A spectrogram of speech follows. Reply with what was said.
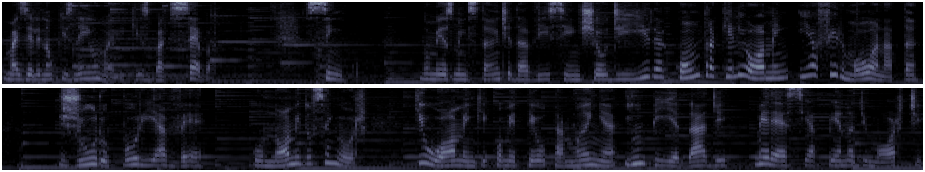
Mas ele não quis nenhuma, ele quis Batseba. 5. No mesmo instante, Davi se encheu de ira contra aquele homem e afirmou a Natã: Juro por Yahvé, o nome do Senhor, que o homem que cometeu tamanha impiedade merece a pena de morte.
